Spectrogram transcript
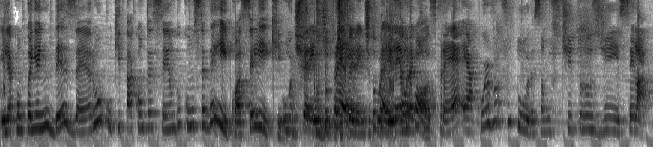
ele acompanha em D0 o que está acontecendo com o CDI, com a Selic. O diferente o do pré. Diferente do pré. Porque lembra é que o pré é a curva futura, são os títulos de, sei lá,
